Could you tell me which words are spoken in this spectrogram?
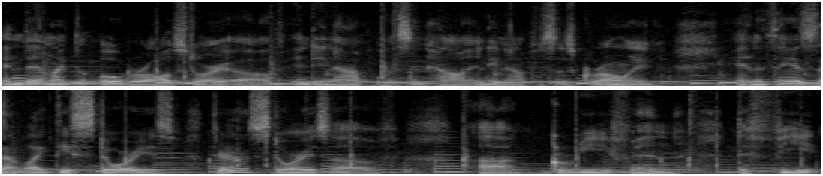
And then, like, the overall story of Indianapolis and how Indianapolis is growing. And the thing is that, like, these stories, they're not stories of uh, grief and defeat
